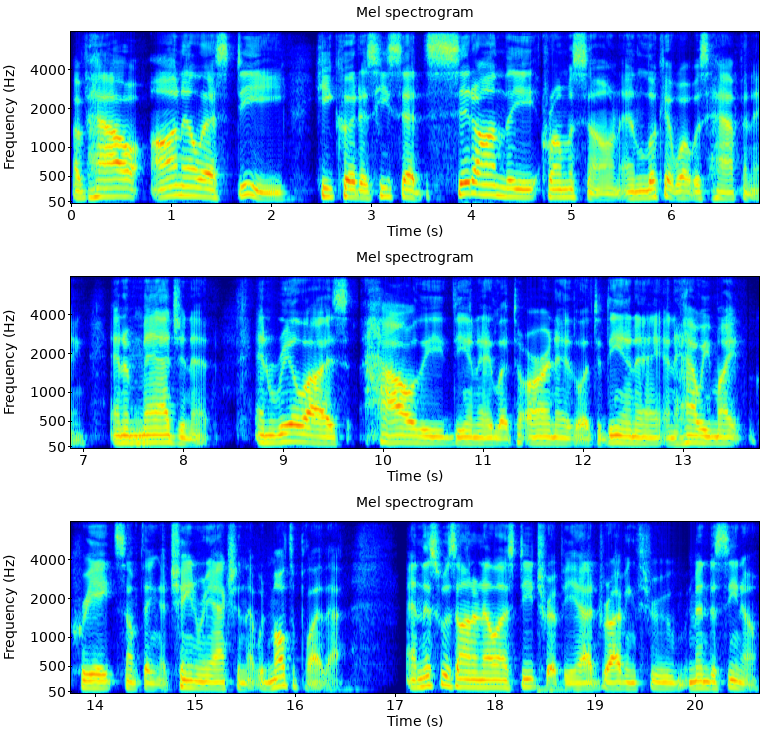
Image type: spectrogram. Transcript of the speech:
of how on LSD he could, as he said, sit on the chromosome and look at what was happening and hmm. imagine it and realize how the DNA led to RNA that led to DNA and how he might create something, a chain reaction that would multiply that. And this was on an LSD trip he had driving through Mendocino.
